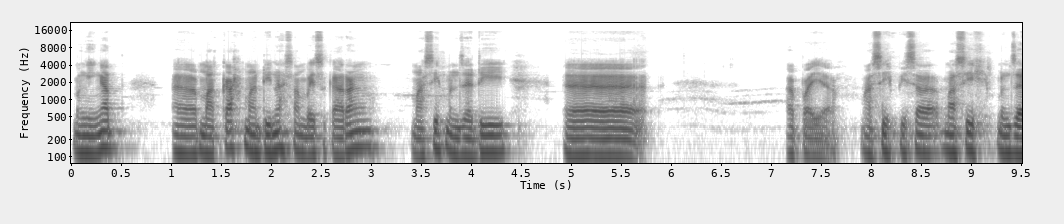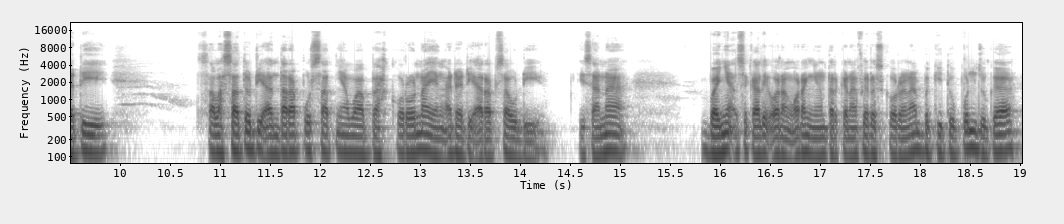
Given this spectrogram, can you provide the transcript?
Mengingat uh, Makkah, Madinah sampai sekarang masih menjadi uh, apa ya, masih bisa masih menjadi salah satu di antara pusatnya wabah corona yang ada di Arab Saudi. Di sana banyak sekali orang-orang yang terkena virus corona, begitupun juga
